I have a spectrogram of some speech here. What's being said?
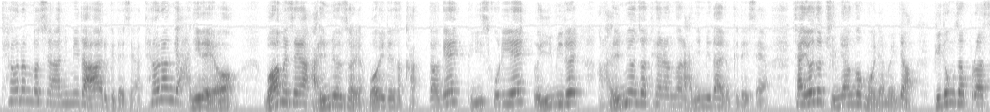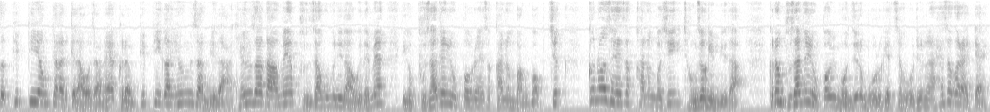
태어난 것이 아닙니다. 이렇게 되세요. 태어난 게 아니래요. 뭐 하면서요? 알면서요. 뭐에 대해서 각각의 그이 소리의 의미를 알면서 태어난 건 아닙니다. 이렇게 돼 있어요. 자, 여기서 중요한 건 뭐냐면요. 비동사 플러스 PP 형태가 이렇게 나오잖아요. 그럼 PP가 형용사입니다. 형용사 다음에 분사 구문이 나오게 되면 이거 부사적 용법으로 해석하는 방법, 즉 끊어서 해석하는 것이 정석입니다. 그럼 부사적 용법이 뭔지는 모르겠지만 우리는 해석을 할 때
